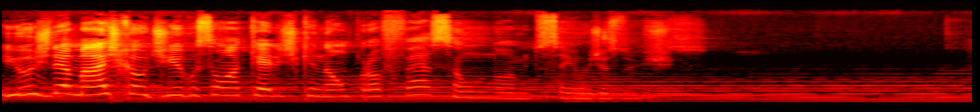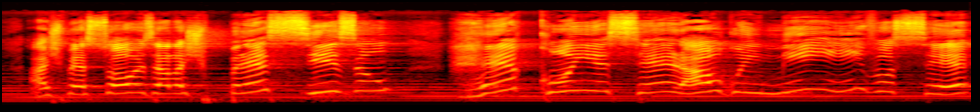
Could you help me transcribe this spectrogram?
E os demais que eu digo são aqueles que não professam o nome do Senhor Jesus. As pessoas, elas precisam reconhecer algo em mim e em você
